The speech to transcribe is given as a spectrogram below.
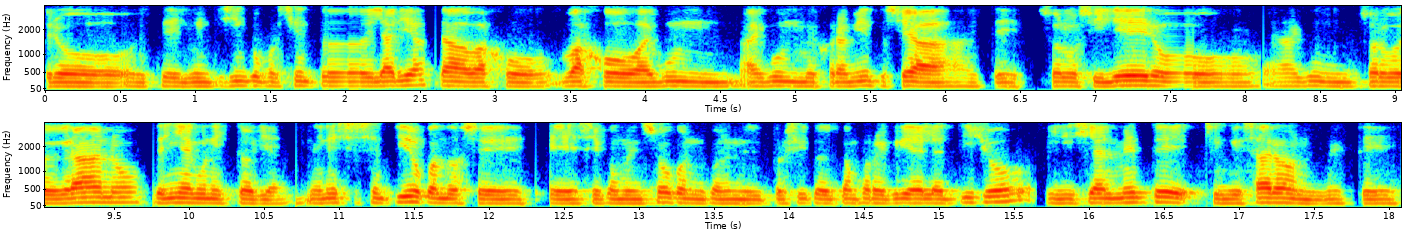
pero este, el 25% del área estaba bajo, bajo algún, algún mejoramiento, sea este, sorgo silero, algún sorgo de grano, tenía alguna historia. En ese sentido, cuando se, eh, se comenzó con, con, el proyecto del campo de cría del Altillo, inicialmente se ingresaron este,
